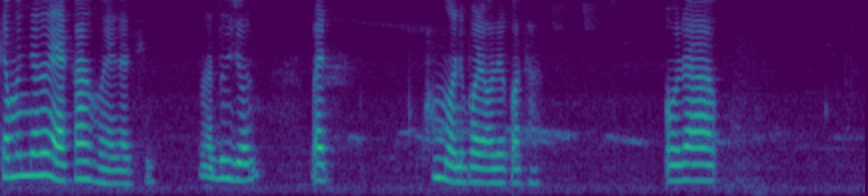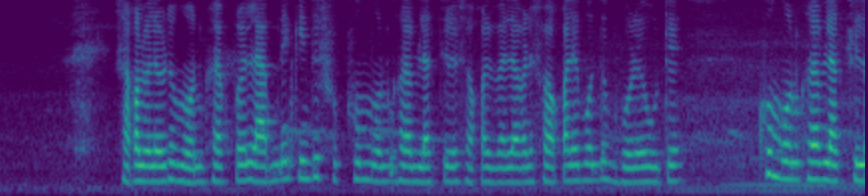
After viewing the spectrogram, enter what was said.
কেমন যেন একা হয়ে গেছি। আমরা দুজন বাট খুব মনে পড়ে ওদের কথা। ওরা সকালবেলা উঠে মন খারাপ করে লাভ নেই, কিন্তু খুব মন খারাপ লাগছিল সকালবেলা। মানে সকালে বলতে ভোরে উঠে খুব মন খারাপ লাগছিল।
